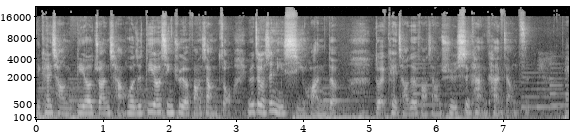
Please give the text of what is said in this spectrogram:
你可以朝你第二专长或者是第二兴趣的方向走，因为这个是你喜欢的，对，可以朝这个方向去试看看，这样子。了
